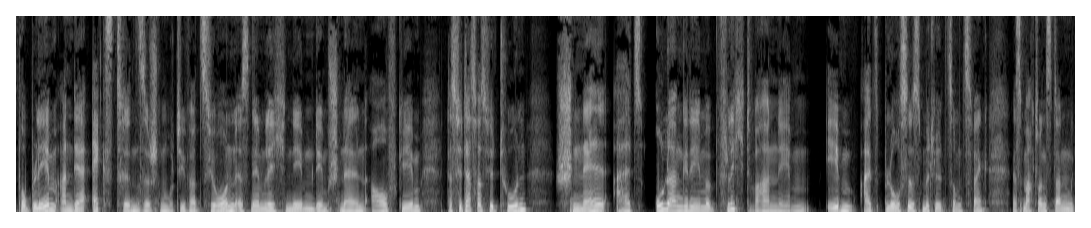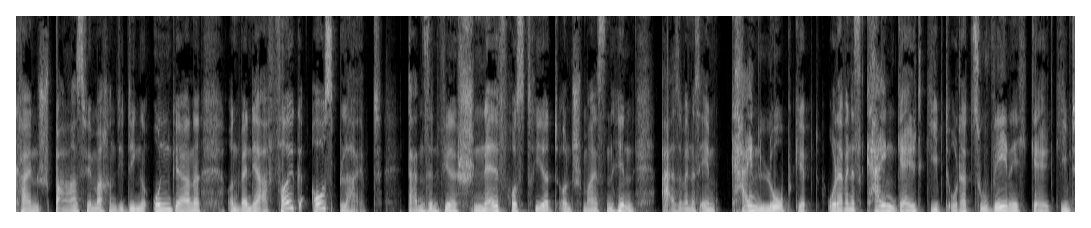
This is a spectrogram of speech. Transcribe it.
Problem an der extrinsischen Motivation ist nämlich neben dem schnellen Aufgeben, dass wir das, was wir tun, schnell als unangenehme Pflicht wahrnehmen, eben als bloßes Mittel zum Zweck. Es macht uns dann keinen Spaß, wir machen die Dinge ungerne und wenn der Erfolg ausbleibt, dann sind wir schnell frustriert und schmeißen hin. Also wenn es eben kein Lob gibt oder wenn es kein Geld gibt oder zu wenig Geld gibt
